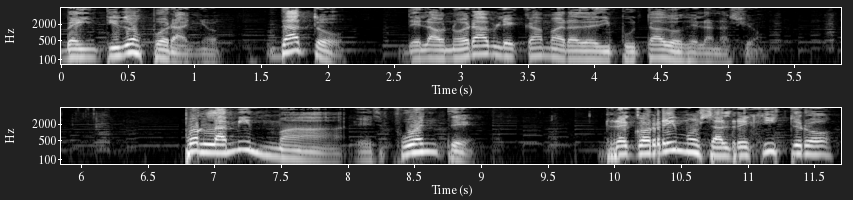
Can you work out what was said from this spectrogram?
22 por año. Dato de la Honorable Cámara de Diputados de la Nación. Por la misma eh, fuente, recorrimos al registro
